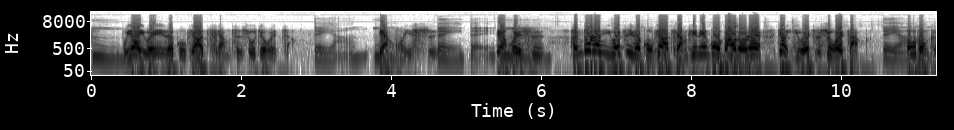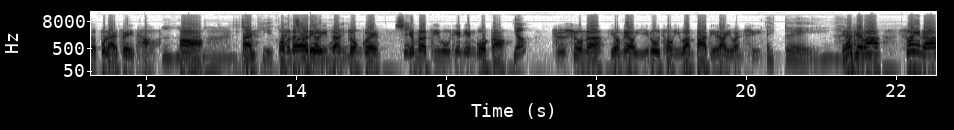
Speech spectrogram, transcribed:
嗯，不要以为你的股票强，指数就会涨。对呀，两回事。对对，两回事。很多人以为自己的股票强，天天过高，对不对？就以为指数会涨。对呀，周董可不来这一套啊！来，我们的二六一三中贵有没有几乎天天过高？有。指数呢有没有一路从一万八跌到一万七？哎，对，了解吗？所以呢，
